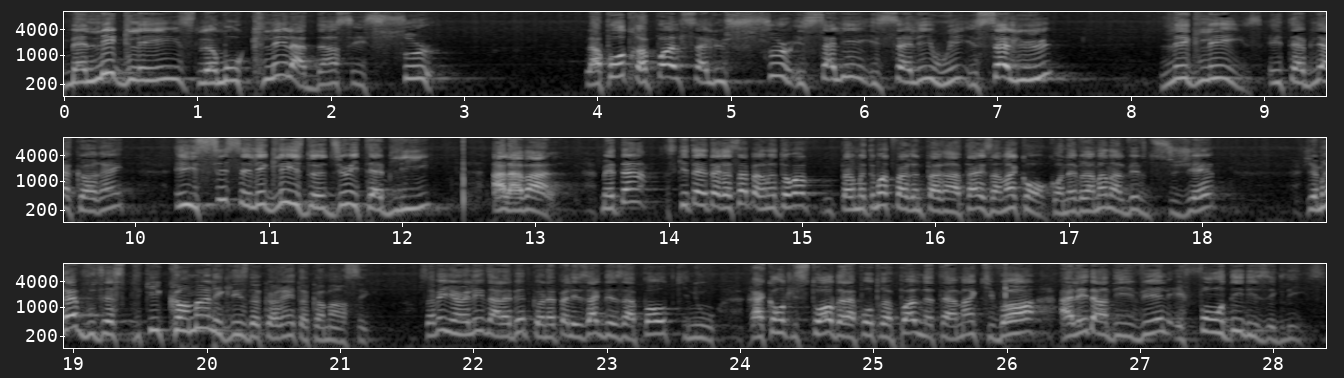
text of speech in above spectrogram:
Mais l'Église, le mot clé là-dedans, c'est ceux. L'apôtre Paul salue ceux. Il salue, il salue, oui, il salue l'Église établie à Corinthe. Et ici, c'est l'Église de Dieu établie à Laval. Maintenant, ce qui est intéressant, permettez-moi de faire une parenthèse avant qu'on ait vraiment dans le vif du sujet. J'aimerais vous expliquer comment l'Église de Corinthe a commencé. Vous savez, il y a un livre dans la Bible qu'on appelle les Actes des Apôtres qui nous raconte l'histoire de l'apôtre Paul notamment, qui va aller dans des villes et fonder des églises.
